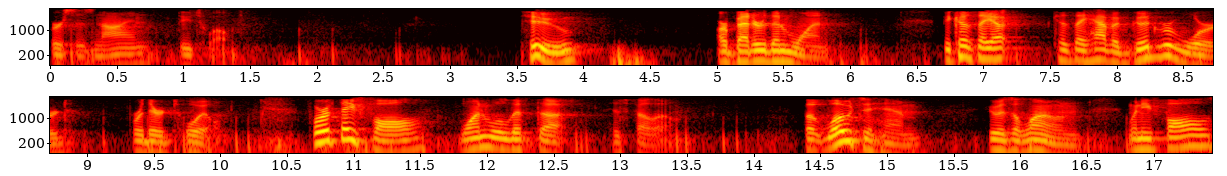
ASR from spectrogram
verses 9 through 12. Two are better than one because they, because they have a good reward for their toil. For if they fall, one will lift up his fellow. But woe to him who is alone when he falls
